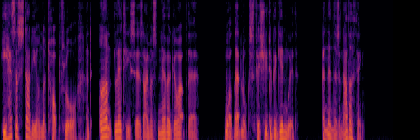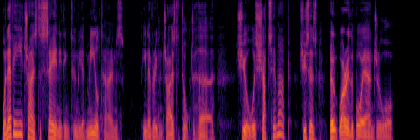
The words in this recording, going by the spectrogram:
He has a study on the top floor, and Aunt Letty says I must never go up there. Well, that looks fishy to begin with. And then there's another thing. Whenever he tries to say anything to me at meal times, he never even tries to talk to her, she always shuts him up. She says, Don't worry the boy, Andrew, or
